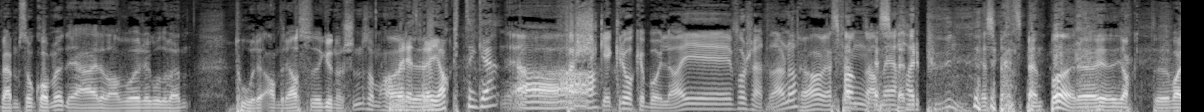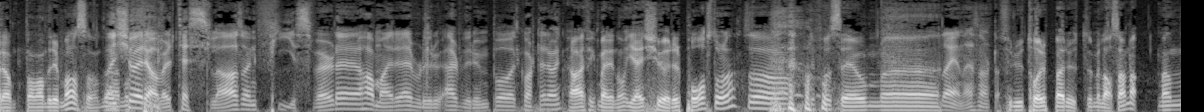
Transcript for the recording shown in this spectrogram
hvem som kommer. Det er da vår gode venn Tore Andreas Gundersen som har Kommer rett fra jakt, tenker jeg. Ja. Ferske kråkeboller i forsetet der nå. Ja, Fanga med spent. harpun. Jeg er spent, spent på den eh, jaktvarianten han driver med. Altså. Det Han noe- kjører vel Tesla, så han fiser vel Hamar-Elverum Elverum på et kvarter, han. Ja, jeg fikk melding nå. 'Jeg kjører på', står det. Så vi får se om her snart, fru Torp er ute med laseren, da. Men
